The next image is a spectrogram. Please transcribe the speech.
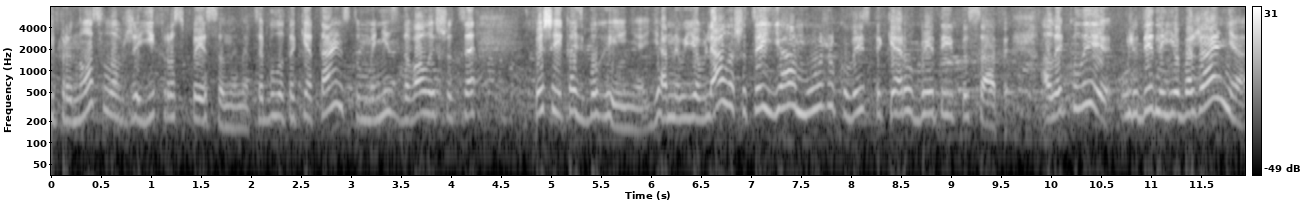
і приносила вже їх розписаними. Це було таке таїнство. Мені здавалося, що це пише якась богиня. Я не уявляла, що це я можу колись таке робити і писати. Але коли у людини є бажання,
